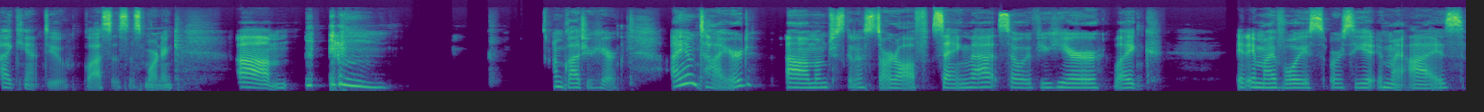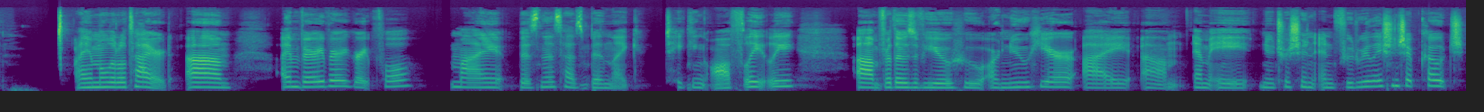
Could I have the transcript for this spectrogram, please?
I can't do glasses this morning. Um, I'm glad you're here. I am tired. Um, I'm just gonna start off saying that. So if you hear like it in my voice or see it in my eyes, I am a little tired. Um, I am very, very grateful. My business has been like taking off lately. Um, for those of you who are new here, I um, am a nutrition and food relationship coach.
